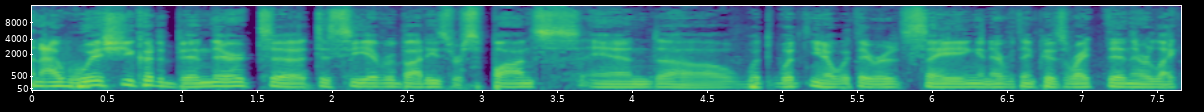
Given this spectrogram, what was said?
and I wish you could have been there to to see everybody's response and uh, what what you know what they were saying and everything. Because right then they were like,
